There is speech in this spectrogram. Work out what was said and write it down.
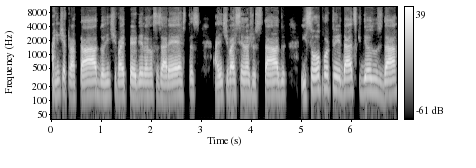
a gente é tratado, a gente vai perdendo as nossas arestas, a gente vai sendo ajustado, e são oportunidades que Deus nos dá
